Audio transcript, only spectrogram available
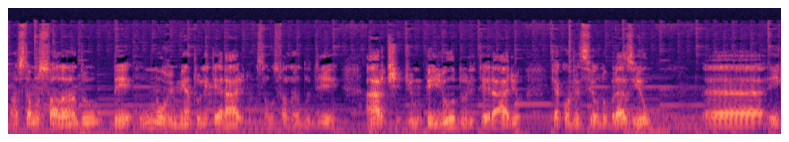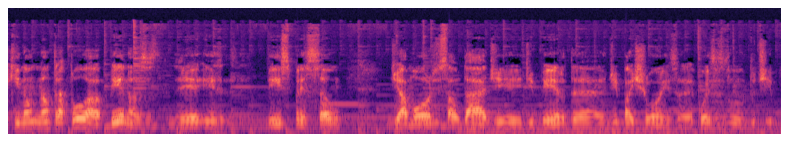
nós estamos falando de um movimento literário, nós estamos falando de arte, de um período literário que aconteceu no Brasil uh, e que não, não tratou apenas de, de expressão de amor, de saudade, de perda, de paixões, uh, coisas do, do tipo.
